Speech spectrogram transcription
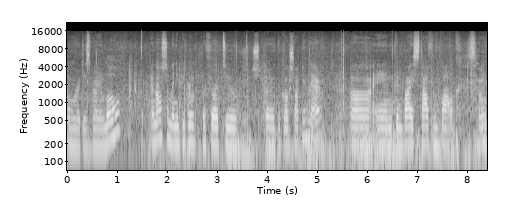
or it is very low. And also many people prefer to uh, to go shopping there, uh, and you can buy stuff in bulk. So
